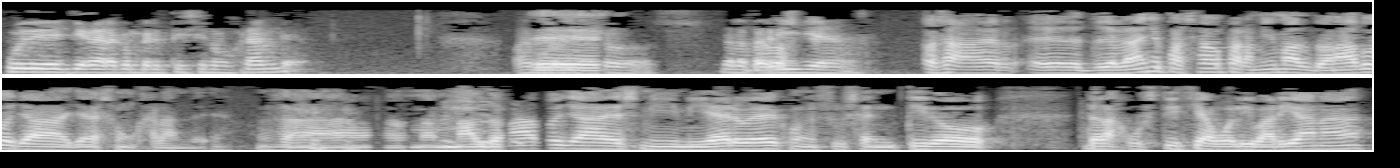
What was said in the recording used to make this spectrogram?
puede llegar a convertirse en un grande? ¿Alguno de Eh, estos de la parrilla? O sea, a ver, eh, del año pasado para mí Maldonado ya, ya es un grande. O sea, Ma- Maldonado ya es mi, mi héroe con su sentido de la justicia bolivariana.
